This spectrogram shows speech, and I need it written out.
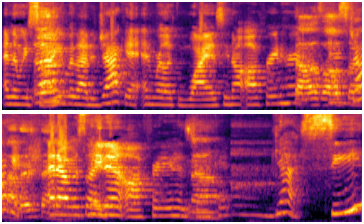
And then we saw Uh. you without a jacket, and we're like, why is he not offering her That was his also jacket? another thing. And I was like, he didn't offer you his No. jacket. yeah, see.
